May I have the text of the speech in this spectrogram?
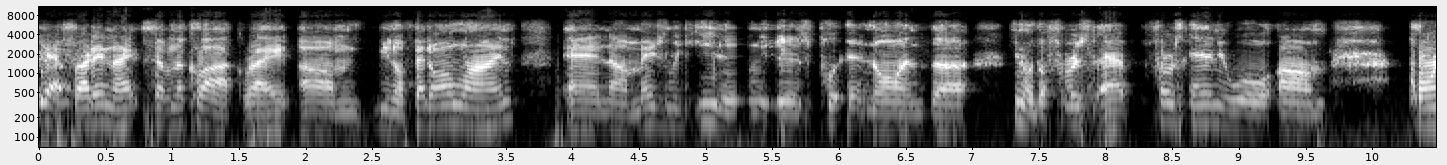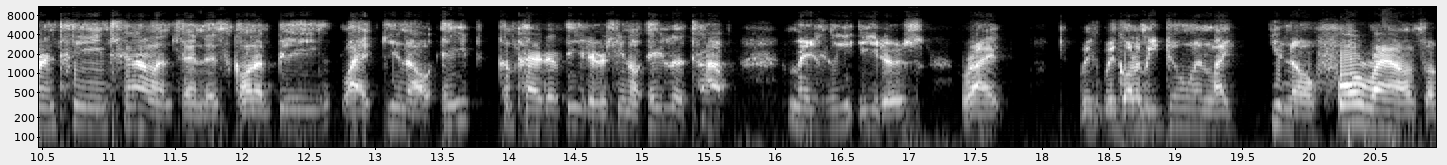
Yeah, Friday night, seven o'clock, right? Um, you know, Bet Online and uh, Major League Eating is putting on the, you know, the first ab- first annual um, quarantine challenge, and it's going to be like, you know, eight competitive eaters, you know, eight of the top Major League eaters, right? We, we're going to be doing like you know, four rounds of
